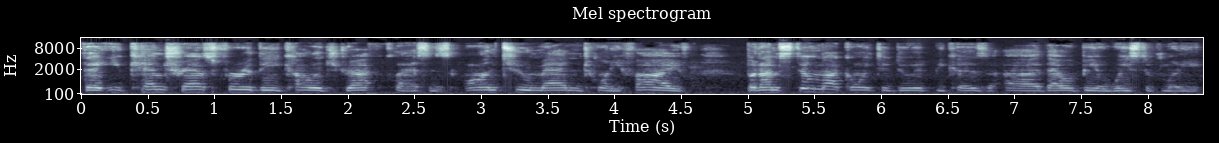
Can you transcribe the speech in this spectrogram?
that you can transfer the college draft classes onto Madden 25, but I'm still not going to do it because uh, that would be a waste of money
